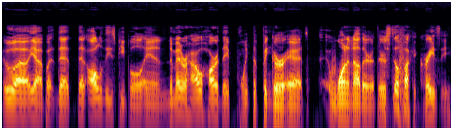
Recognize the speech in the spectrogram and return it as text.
who uh, yeah, but that that all of these people, and no matter how hard they point the finger at one another, they're still fucking crazy.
